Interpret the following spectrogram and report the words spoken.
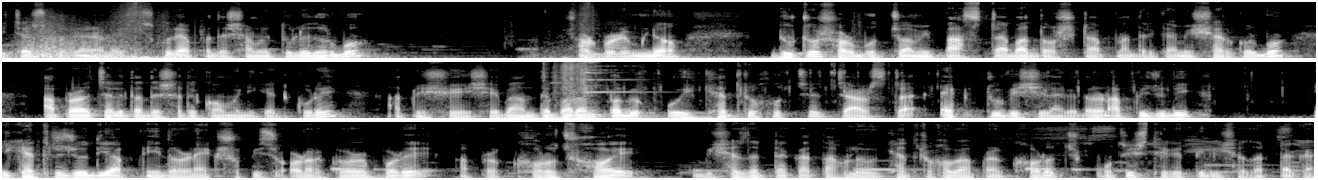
রিচার্জ করে অ্যানালাইসিস করে আপনাদের সামনে তুলে ধরবো। সর্বনিম্ন দুটো সর্বোচ্চ আমি পাঁচটা বা দশটা আপনাদেরকে আমি শেয়ার করব। আপনারা চাইলে তাদের সাথে কমিউনিকেট করে আপনি সেই হিসেবে আনতে পারেন। তবে ওই ক্ষেত্রে হচ্ছে চার্জটা একটু বেশি লাগে। ধরেন, আপনি যদি, এক্ষেত্রে যদি আপনি ধরেন একশো পিস অর্ডার করার পরে আপনার খরচ হয় বিশ হাজার টাকা, তাহলে ওই ক্ষেত্রে হবে আপনার খরচ পঁচিশ থেকে তিরিশ হাজার টাকা।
